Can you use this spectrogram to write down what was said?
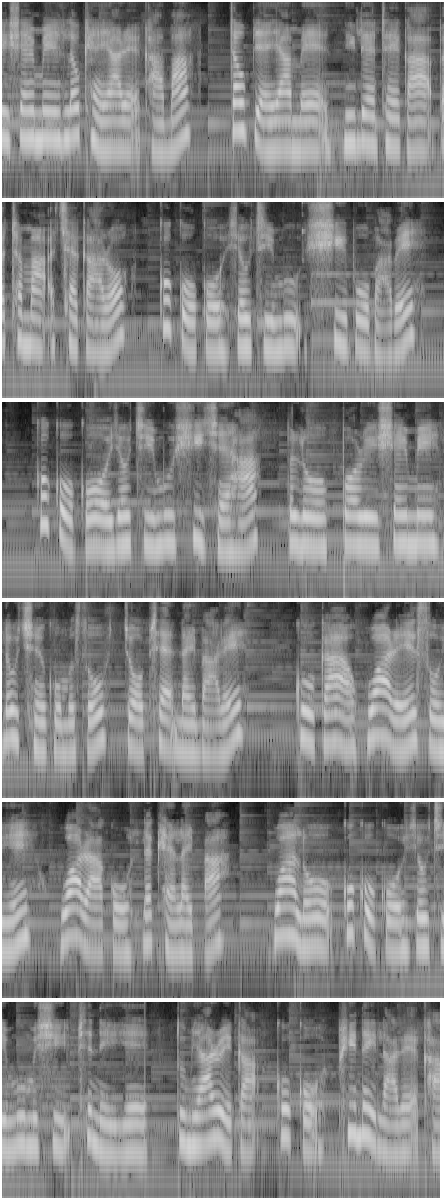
ဘော်ရီရှိန်မင်းလှုပ်ခံရတဲ့အခါမှာတောက်ပြန်ရမယ်နီလန်ထဲကပထမအချက်ကတော့ကိုကိုကိုယုံကြည်မှုရှိဖို့ပါပဲကိုကိုကိုယုံကြည်မှုရှိခြင်းဟာဘလို့ဘော်ရီရှိန်မင်းလှုပ်ခြင်းကိုမဆိုကြော်ဖြတ်နိုင်ပါတယ်ကိုကဝရဲဆိုရင်ဝတာကိုလက်ခံလိုက်ပါဝါလို့ကိုကိုကိုယုံကြည်မှုမရှိဖြစ်နေရင်သူများတွေကကိုကိုဖိနှိပ်လာတဲ့အခါ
